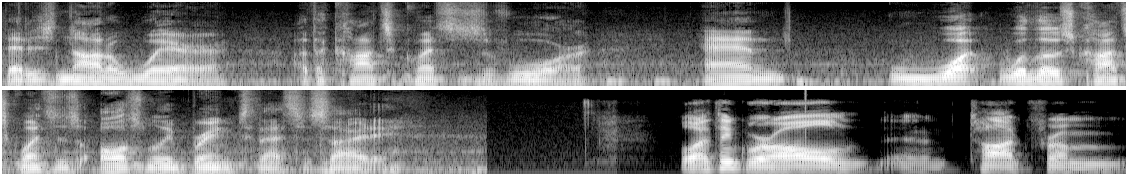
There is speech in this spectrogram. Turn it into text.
that is not aware of the consequences of war? And what will those consequences ultimately bring to that society? Well, I think we're all uh, taught from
